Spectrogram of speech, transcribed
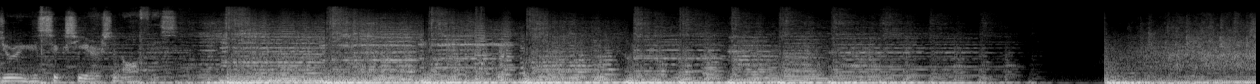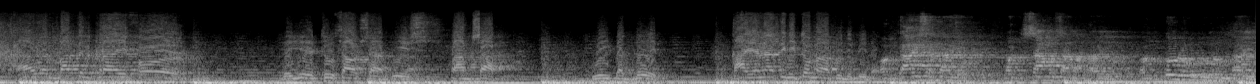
during his six years in office. Ito mga Pilipino. Magkaisa tayo, magsama-sama tayo, magtulong-tulong tayo.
